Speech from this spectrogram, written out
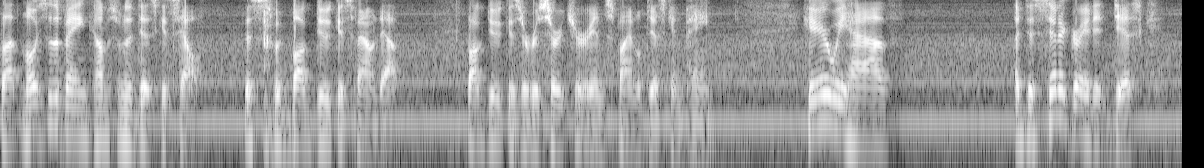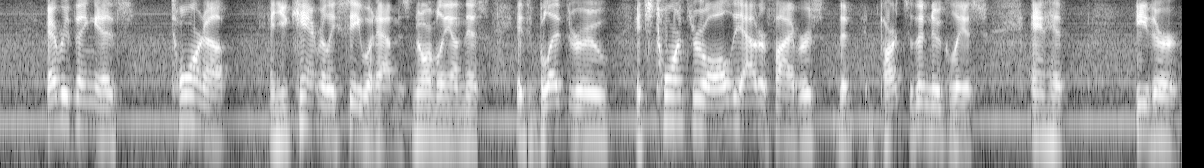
but most of the pain comes from the disc itself. This is what Bogduk has found out. Bogduk is a researcher in spinal disc and pain. Here we have a disintegrated disc. Everything is torn up and you can't really see what happens normally on this. It's bled through, it's torn through all the outer fibers, the parts of the nucleus, and it either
